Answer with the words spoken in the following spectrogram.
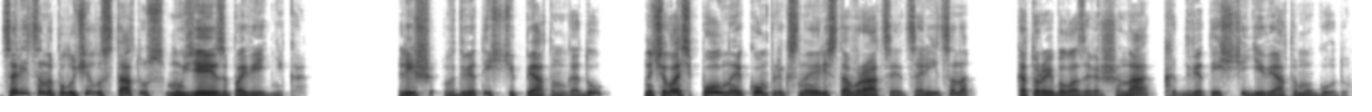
Царицыно получила статус музея-заповедника. Лишь в 2005 году началась полная комплексная реставрация Царицына которая была завершена к 2009 году.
